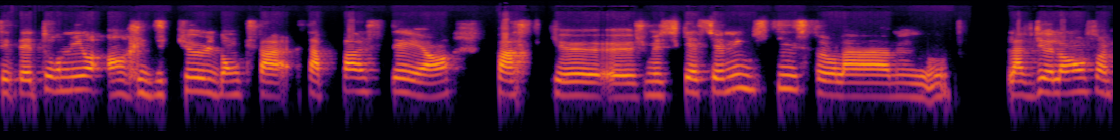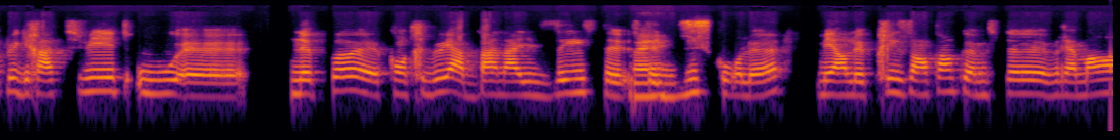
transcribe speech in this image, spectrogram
c'était tourné en ridicule, donc ça, ça passait, hein, parce que euh, je me suis questionnée aussi sur la, hum, la violence un peu gratuite ou euh, ne pas euh, contribuer à banaliser ce, discours-là, mais en le présentant comme ça, vraiment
